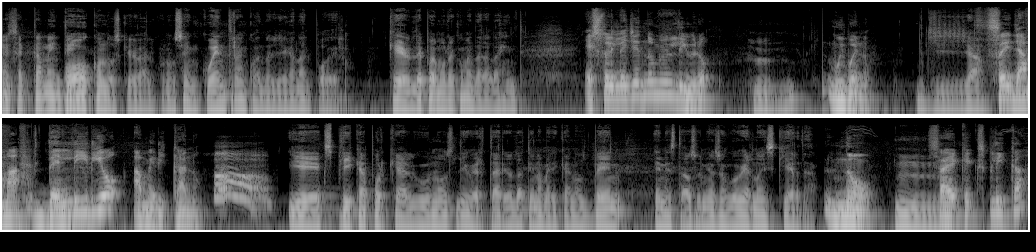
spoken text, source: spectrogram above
Exactamente. o con los que algunos se encuentran cuando llegan al poder. ¿Qué le podemos recomendar a la gente? Estoy leyéndome un libro muy bueno. Ya. Se llama Delirio Americano. Y explica por qué algunos libertarios latinoamericanos ven en Estados Unidos un gobierno de izquierda. No. Mm, ¿Sabe qué explica?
